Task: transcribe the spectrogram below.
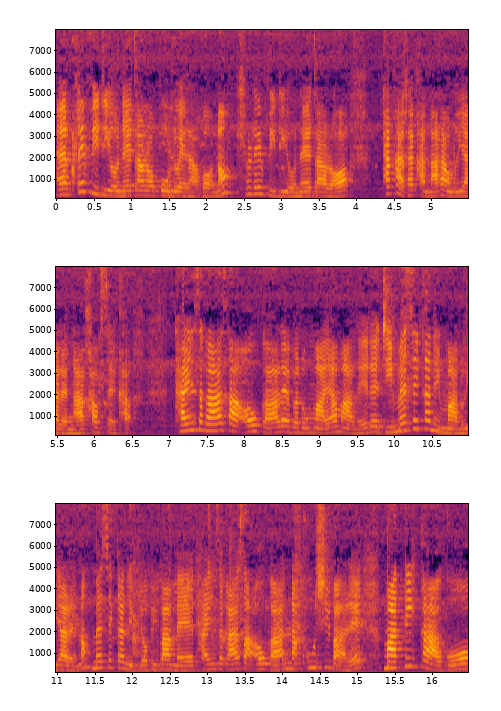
အဲခရစ်ဗီဒီယိုနဲ့ကြတော့ပိုလွယ်တာပေါ့နော်ခရစ်ဗီဒီယိုနဲ့ကြတော့ထပ်ခါထပ်ခါနားထောင်လို့ရတယ်9ခေါက်10ခေါက်ထိုင်းစကားစာအုပ်ကလည်းဘယ်လိုမာရမှာလဲတဲ့ဒီ message ကနေမာလို့ရတယ်နော် message ကနေပြောပြပါမယ်ထိုင်းစကားစာအုပ်ကနှစ်ခုရှိပါတယ်မာတိကာကို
